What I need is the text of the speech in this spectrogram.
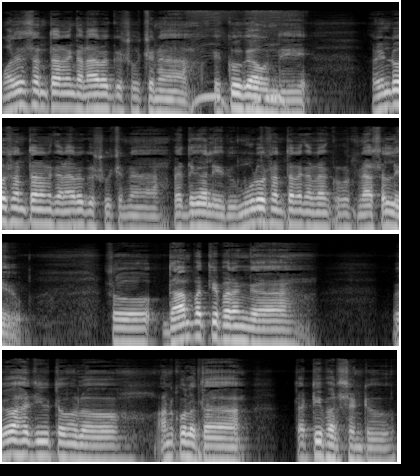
మొదటి సంతానానికి అనారోగ్య సూచన ఎక్కువగా ఉంది. రెండో సంతానానికి అనారోగ్య సూచన పెద్దగా లేదు. మూడో సంతానానికి అనారోగ్య సూచన అసలు లేదు. సో దాంపత్యపరంగా వివాహ జీవితంలో అనుకూలత థర్టీ పర్సెంటు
